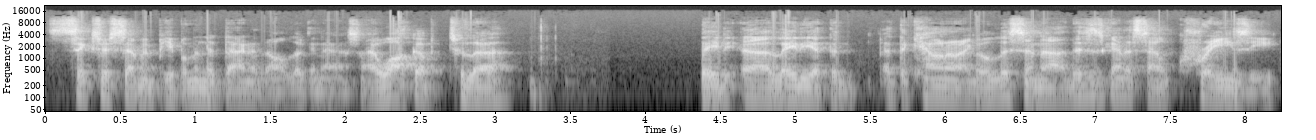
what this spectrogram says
six or seven people in the diner. They're all looking at us. I walk up to the lady, uh, lady at the at the counter. I go, listen, uh, this is going to sound crazy,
